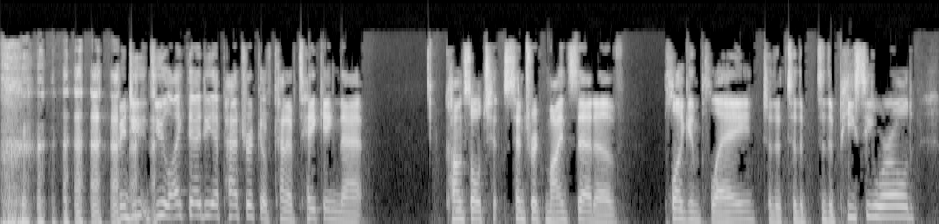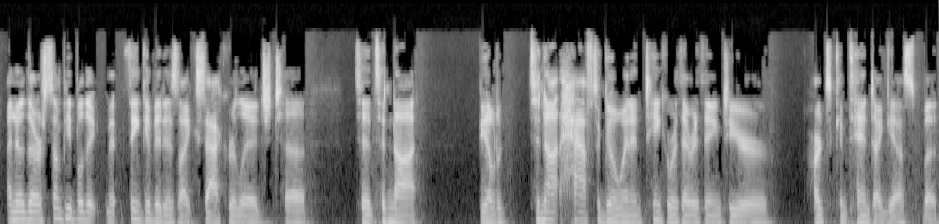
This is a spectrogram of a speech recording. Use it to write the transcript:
I mean, do you, do you like the idea, Patrick, of kind of taking that console centric mindset of plug and play to the to the to the PC world? I know there are some people that think of it as like sacrilege to to to not be able to to not have to go in and tinker with everything to your heart's content, I guess. But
